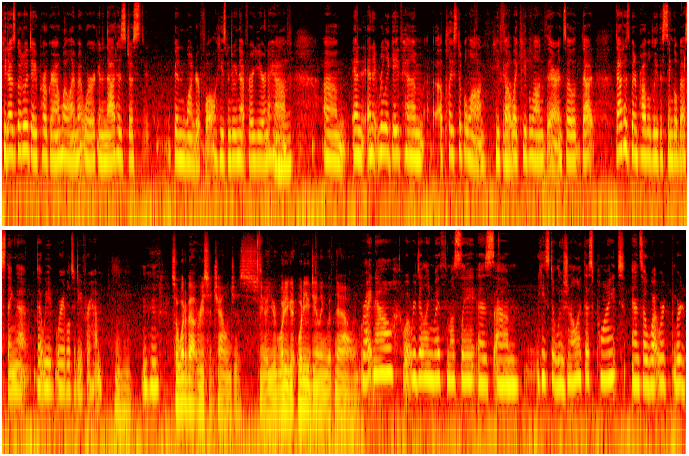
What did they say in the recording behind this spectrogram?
he does go to a day program while I'm at work, and that has just been wonderful. He's been doing that for a year and a half. Um, and, and it really gave him a place to belong. He felt Yeah. like he belonged there. And so that, that has been probably the single best thing that, that we were able to do for him. So what about recent challenges? You know, you're, what are you what are you dealing with now? And Right now, what we're dealing with mostly is um, he's delusional at this point, and so what we're we're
